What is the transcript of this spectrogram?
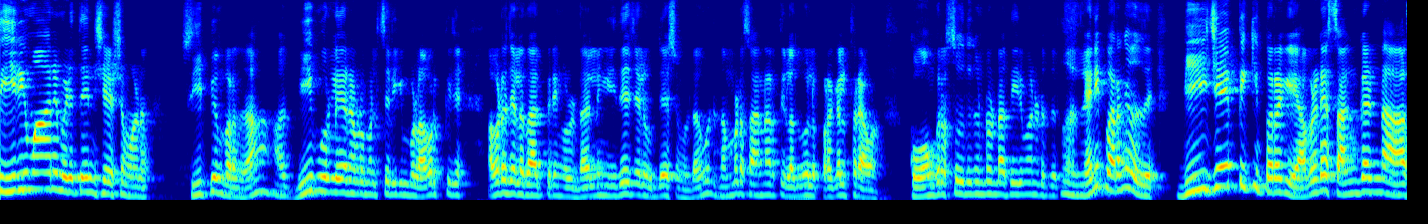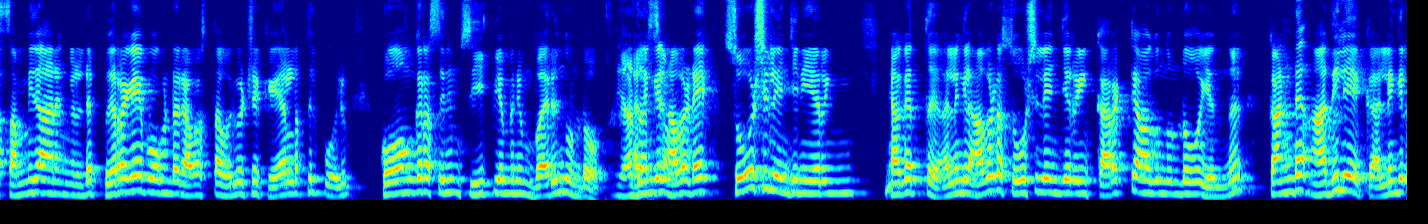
തീരുമാനം എടുത്തതിന് ശേഷമാണ് സി പി എം പറഞ്ഞത് ആ ബി മുരളീധരൻ അവിടെ മത്സരിക്കുമ്പോൾ അവർക്ക് അവരുടെ ചില താല്പര്യങ്ങളുണ്ട് അല്ലെങ്കിൽ ഇതേ ചില ഉദ്ദേശങ്ങളുണ്ട്. അതുകൊണ്ട് നമ്മുടെ സ്ഥാനാർത്ഥികൾ അതുപോലെ പ്രഗത്ഭരാവണം. കോൺഗ്രസ് ഇത് കണ്ടുകൊണ്ട് ആ തീരുമാനം എടുത്തത് അതെ. ഞാനീ പറഞ്ഞത് ബി ജെ പിക്ക് പിറകെ അവരുടെ സംഘടന ആ സംവിധാനങ്ങളുടെ പിറകെ പോകേണ്ട ഒരു അവസ്ഥ ഒരുപക്ഷെ കേരളത്തിൽ പോലും കോൺഗ്രസിനും സി പി എമ്മിനും വരുന്നുണ്ടോ? അല്ലെങ്കിൽ അവരുടെ സോഷ്യൽ എഞ്ചിനീയറിംഗിനകത്ത് അല്ലെങ്കിൽ അവരുടെ സോഷ്യൽ എഞ്ചിനീയറിംഗ് കറക്റ്റ് ആകുന്നുണ്ടോ എന്ന് കണ്ട് അതിലേക്ക് അല്ലെങ്കിൽ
